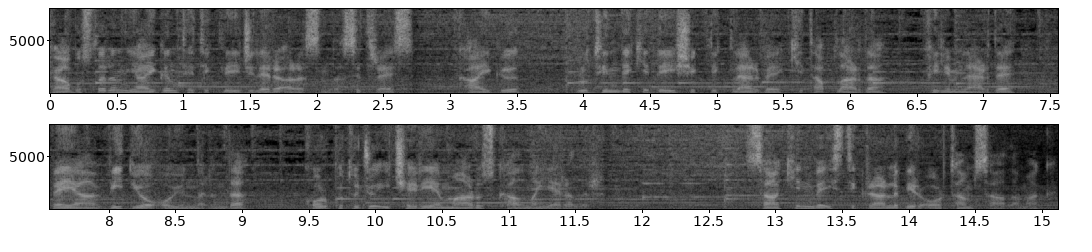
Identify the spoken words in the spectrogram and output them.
Kabusların yaygın tetikleyicileri arasında stres, kaygı, rutindeki değişiklikler ve kitaplarda, filmlerde veya video oyunlarında korkutucu içeriğe maruz kalma yer alır. Sakin ve istikrarlı bir ortam sağlamak,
